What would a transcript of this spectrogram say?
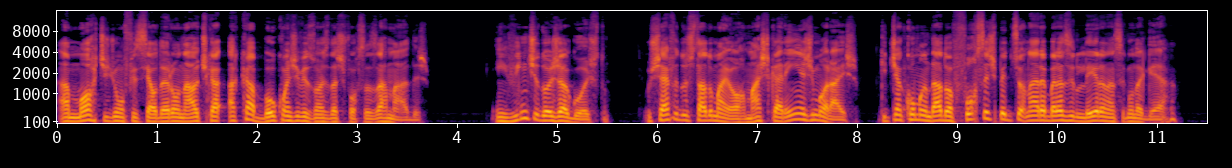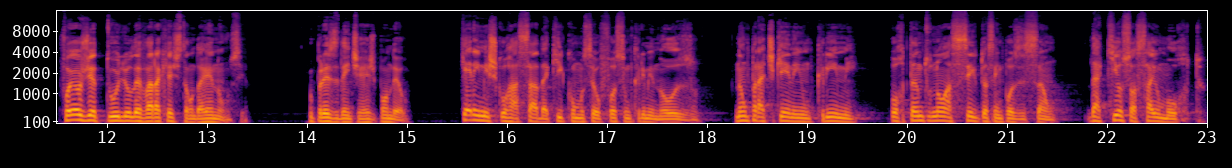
A morte de um oficial da aeronáutica acabou com as divisões das Forças Armadas. Em 22 de agosto, o chefe do Estado-Maior, Mascarenhas de Moraes, que tinha comandado a Força Expedicionária Brasileira na Segunda Guerra, foi ao Getúlio levar a questão da renúncia. O presidente respondeu: Querem me escorraçar daqui como se eu fosse um criminoso. Não pratiquei nenhum crime, portanto não aceito essa imposição. Daqui eu só saio morto.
